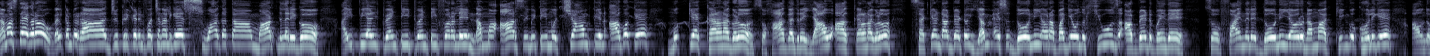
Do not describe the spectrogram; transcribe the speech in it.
ನಮಸ್ತೆ ಗುರು. Welcome to Raj cricket info ಚಾನಲ್ಗೆ ಸ್ವಾಗತ. ಮಾಡ್ತಿಲ್ಲರಿಗೂ I P L twenty twenty ಫೋರಲ್ಲಿ ನಮ್ಮ R C B team champion ಆಗೋಕೆ ಮುಖ್ಯ ಕಾರಣಗಳು. ಸೊ ಹಾಗಾದ್ರೆ ಯಾವ ಆ ಕಾರಣಗಳು? Second update M S Dhoni ಅವರ ಬಗ್ಗೆ ಒಂದು ಹ್ಯೂಜ್ ಅಪ್ಡೇಟ್ ಬಂದಿದೆ. ಸೊ ಫೈನಲಿ ಧೋನಿ ಅವರು ನಮ್ಮ ಕಿಂಗು ಕೊಹ್ಲಿಗೆ ಆ ಒಂದು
